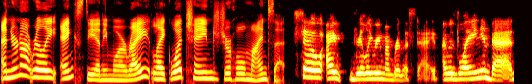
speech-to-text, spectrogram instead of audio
And you're not really angsty anymore, right? Like, what changed your whole mindset? So, I really remember this day. I was laying in bed.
